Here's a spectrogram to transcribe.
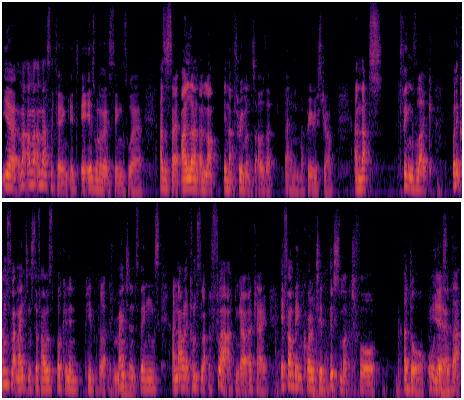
Yeah, and, that, and, that- and that's the thing. It, it is one of those things where, as I say, I learned a lot in that three months that I was at um, my previous job, and that's things like when it comes to like maintenance stuff, I was booking in people for like different maintenance things, and now when it comes to like the flat, I can go, okay, if I'm being quoted this much for a door or this or that,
